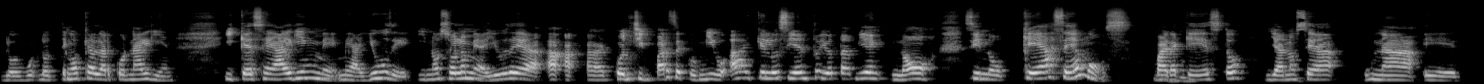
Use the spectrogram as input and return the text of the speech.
lo, tengo que hablar con alguien y que ese alguien me, me ayude y no solo me ayude a, a, a, conchimparse conmigo, ay, que lo siento yo también, no, sino qué hacemos para que esto ya no sea una, eh,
